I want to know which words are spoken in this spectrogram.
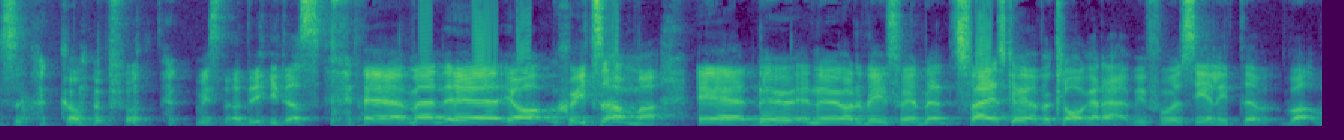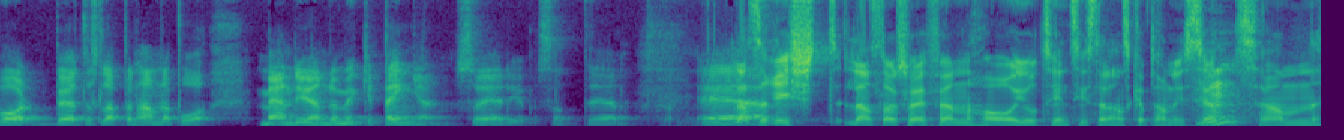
Så kommer från Mr Adidas. Eh, men eh, ja, skitsamma. Eh, nu, nu har det blivit fel. Men Sverige ska överklaga det här. Vi får se lite var, var böteslappen hamnar på. Men det är ju ändå mycket pengar. Så är det ju. Så att, eh, Lasse Richt, landslagschefen, har gjort sin sista landskapssamling. Mm. Han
